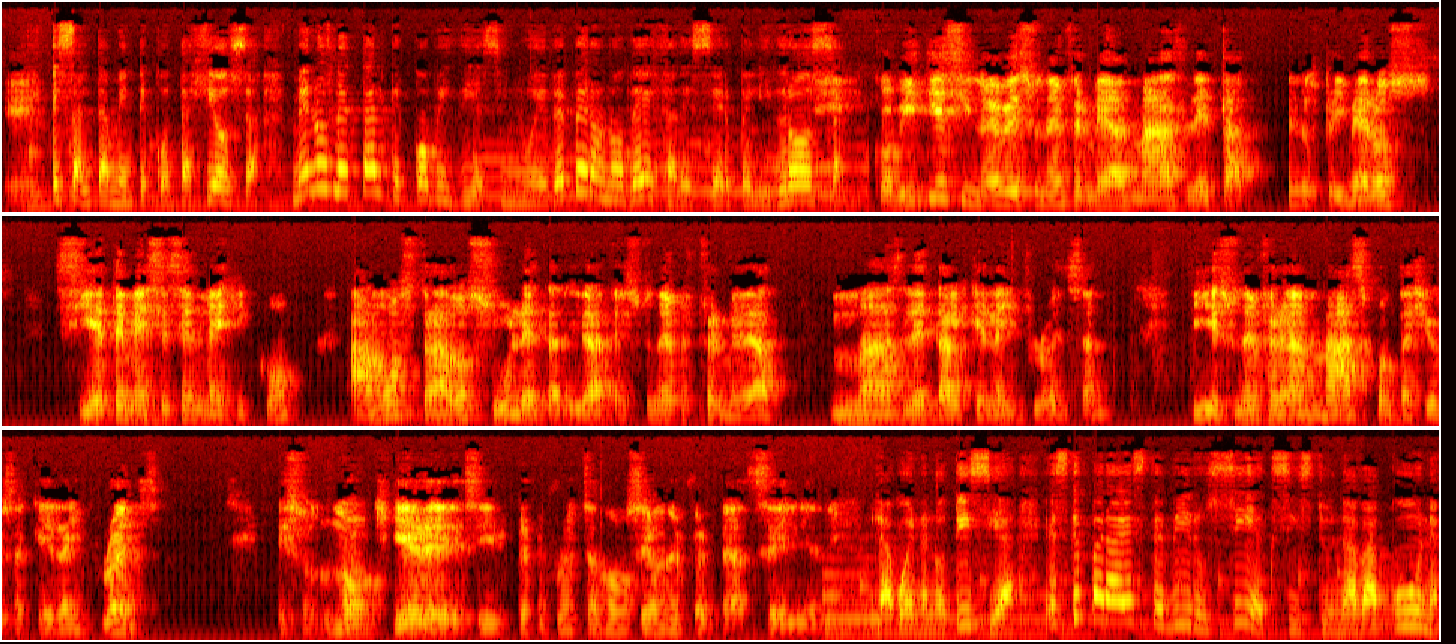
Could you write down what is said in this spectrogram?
Eh, es altamente contagiosa, menos letal que COVID-19, pero no deja de ser peligrosa. COVID-19 es una enfermedad más letal. En los primeros siete meses en México ha mostrado su letalidad. Es una enfermedad más letal que la influenza y es una enfermedad más contagiosa que la influenza. Eso no quiere decir que la influenza no sea una enfermedad seria. La buena noticia es que para este virus sí existe una vacuna.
